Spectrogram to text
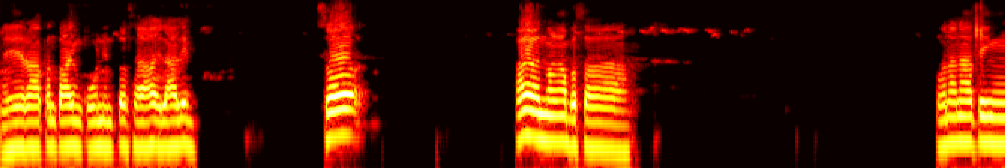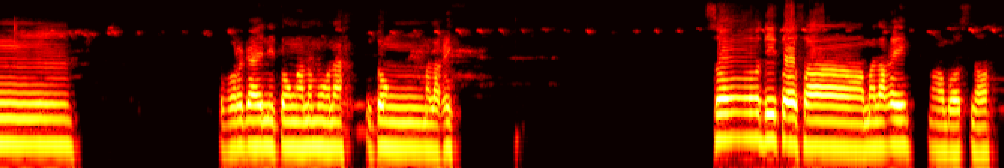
Nahihirapan tayong kunin to sa ilalim. So, ayan mga boss, ah, una nating pupurgahin itong ano muna, itong malaki. So, dito sa malaki, mga boss, no?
